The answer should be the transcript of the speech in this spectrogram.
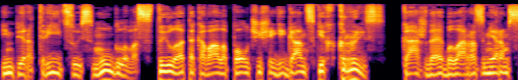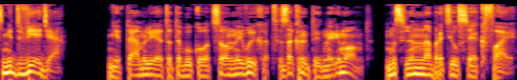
императрицу и Смуглого стыло атаковало полчище гигантских крыс. Каждая была размером с медведя. Не там ли этот эвакуационный выход, закрытый на ремонт? Мысленно обратился я к Фае.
